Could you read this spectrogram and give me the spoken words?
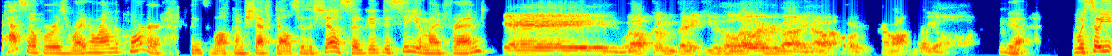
Passover is right around the corner. Please welcome Chef Del to the show. So good to see you, my friend. Yay! Welcome. Thank you. Hello, everybody. How are how are y'all? Yeah. Well, so you,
